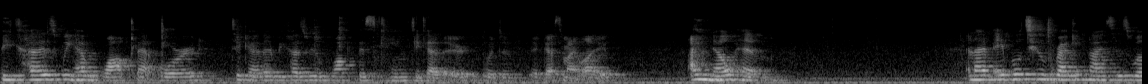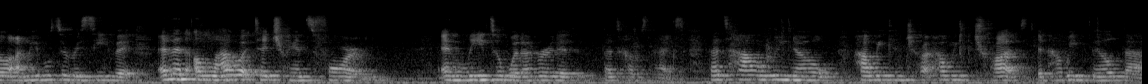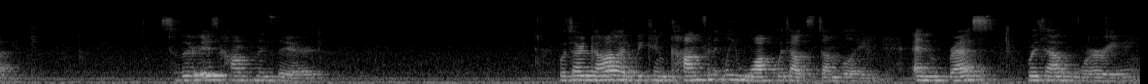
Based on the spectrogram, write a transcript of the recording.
Because we have walked that board together, because we've walked this king together, which is, I guess, my life, I know him. And I'm able to recognize his will, I'm able to receive it, and then allow it to transform and lead to whatever it is that comes next. That's how we know how we can tr- how we trust and how we build that. So there is confidence there. With our God, we can confidently walk without stumbling and rest without worrying.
